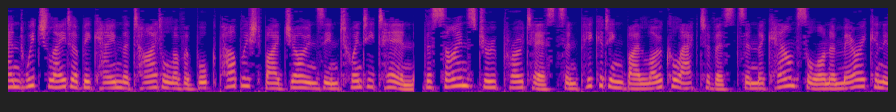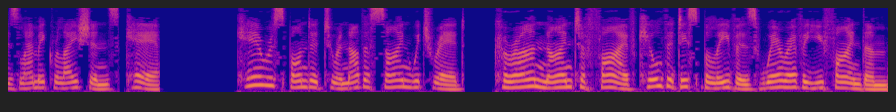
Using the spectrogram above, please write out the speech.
and which later became the title of a book published by Jones in 2010. The signs drew protests and picketing by local activists and the Council on American Islamic Relations CAIR. CAIR responded to another sign which read, Quran 9 to 5 Kill the disbelievers wherever you find them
